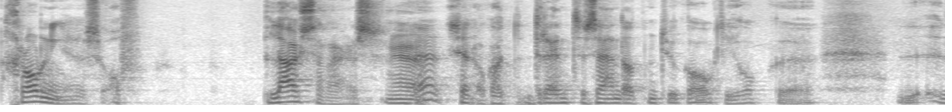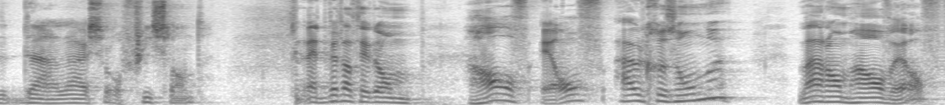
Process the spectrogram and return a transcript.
Groningers of luisteraars. Ja. Hè? Het zijn ook uit Drenthe zijn dat natuurlijk ook, die ook eh, daar luisteren, of Friesland. Het werd altijd om half elf uitgezonden. Waarom half elf?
